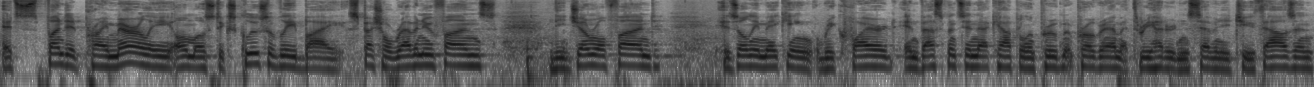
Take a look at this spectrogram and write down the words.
It's funded primarily, almost exclusively by special revenue funds. The general fund is only making required investments in that capital improvement program at 372,000.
